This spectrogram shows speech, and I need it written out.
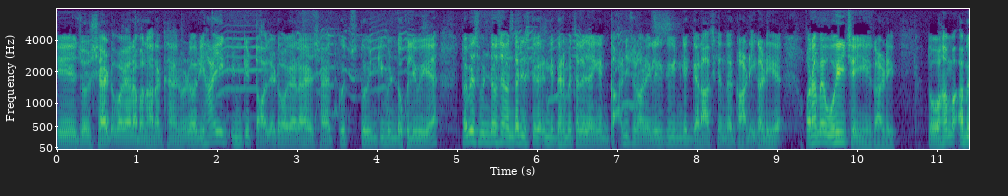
ये जो शेड वगैरह बना रखा है इन्होंने, और यहाँ इनके टॉयलेट वगैरह है शायद कुछ तो इनकी विंडो खुली हुई है। तो अब इस विंडो से अंदर इसके, इनके घर में चले जाएँगे गाड़ी चुराने के लिए, क्योंकि इनके गैराज के अंदर गाड़ी खड़ी है, और हमें वही चाहिए गाड़ी। तो हम अब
